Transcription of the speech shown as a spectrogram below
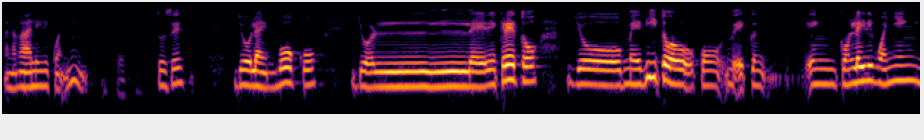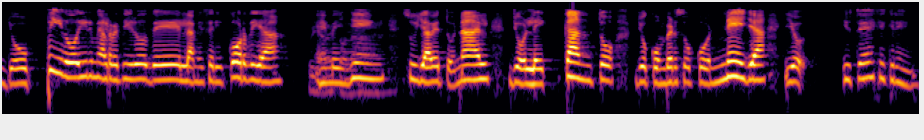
A la Madre Lady Kuan Yin. Entonces, yo la invoco, yo le decreto, yo medito eh, con, Lady Guanyin, yo pido irme al retiro de la misericordia en Beijing, su llave tonal, yo le canto, yo converso con ella, yo, ¿y ustedes qué creen?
